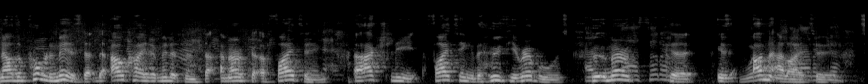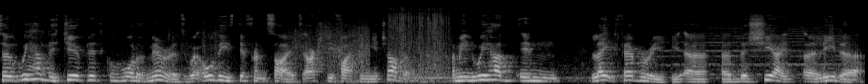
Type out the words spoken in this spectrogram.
Now, the problem is that the Al Qaeda militants that America are fighting are actually fighting the Houthi rebels, who America is unallied to. So we have this geopolitical hall of mirrors where all these different sides are actually fighting each other. I mean, we had in late February, uh, the Shiite uh, leader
